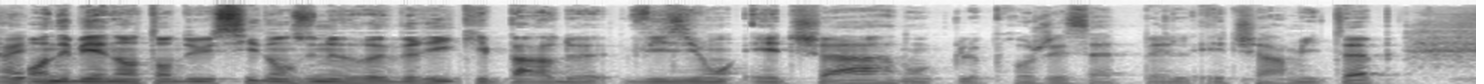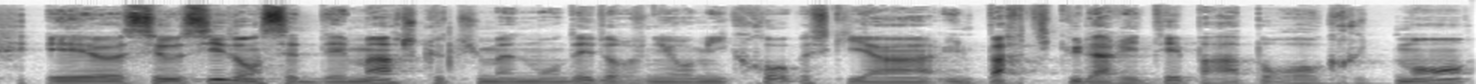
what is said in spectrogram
Oui. On est bien entendu ici dans une rubrique qui parle de vision HR, donc le projet s'appelle HR Meetup. Et euh, c'est aussi dans cette démarche que tu m'as demandé de revenir au micro parce qu'il y a un- une particularité par rapport au recrutement.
